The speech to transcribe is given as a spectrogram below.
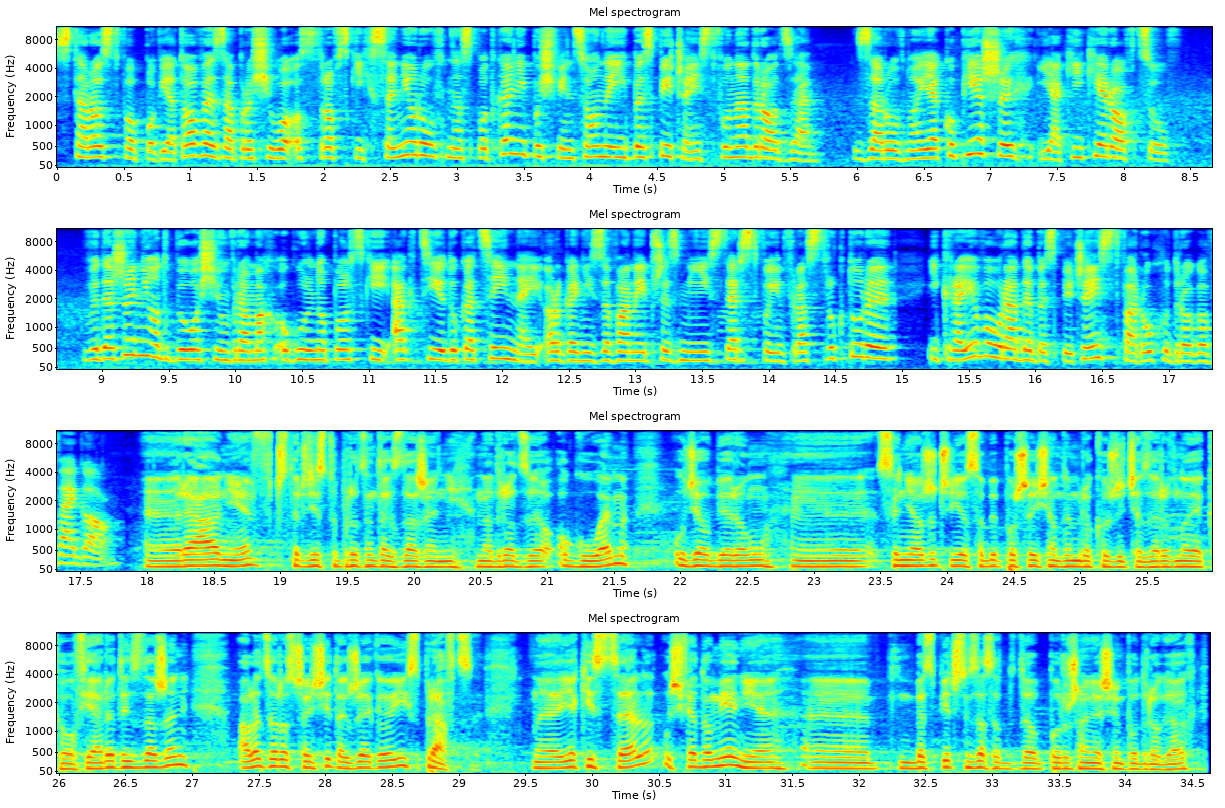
Starostwo powiatowe zaprosiło ostrowskich seniorów na spotkanie poświęcone ich bezpieczeństwu na drodze, zarówno jako pieszych, jak i kierowców. Wydarzenie odbyło się w ramach ogólnopolskiej akcji edukacyjnej organizowanej przez Ministerstwo Infrastruktury i Krajową Radę Bezpieczeństwa Ruchu Drogowego. E, Realnie w 40% zdarzeń na drodze ogółem udział biorą e, seniorzy, czyli osoby po 60 roku życia, zarówno jako ofiary tych zdarzeń, ale coraz częściej także jako ich sprawcy. E, Jaki jest cel? Uświadomienie bezpiecznych zasad do poruszania się po drogach,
